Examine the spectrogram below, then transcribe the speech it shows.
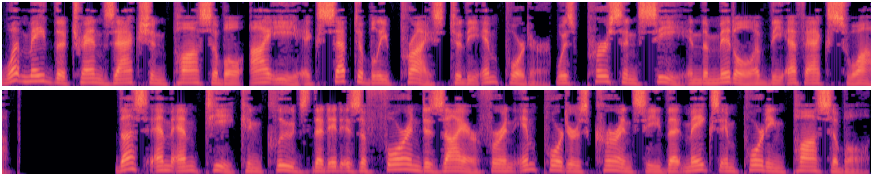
What made the transaction possible i.e. acceptably priced to the importer was person C in the middle of the FX swap. Thus MMT concludes that it is a foreign desire for an importer's currency that makes importing possible.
